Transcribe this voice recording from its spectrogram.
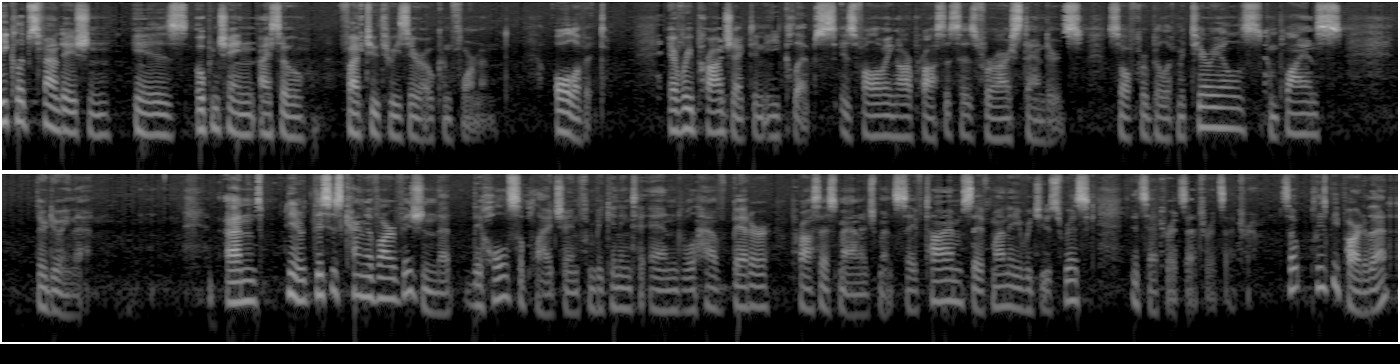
Eclipse Foundation is OpenChain ISO 5230 conformant, all of it. Every project in Eclipse is following our processes for our standards. Software bill of materials, compliance, they're doing that. And you know, this is kind of our vision that the whole supply chain from beginning to end will have better process management, save time, save money, reduce risk, et cetera, et cetera, et cetera. So please be part of that.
